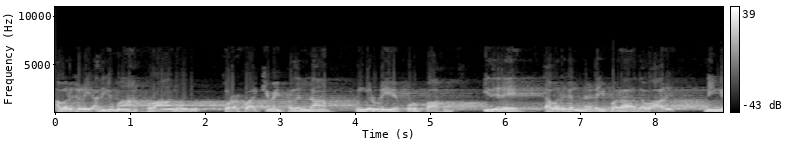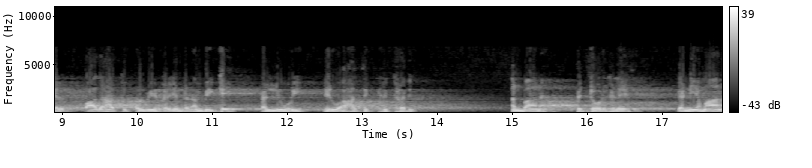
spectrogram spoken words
அவர்களை அதிகமாக குரானோடு தொடர்பாக்கி வைப்பதெல்லாம் உங்களுடைய பொறுப்பாகும். இதிலே தவறுகள் நடைபெறாதவாறு நீங்கள் பாதுகாத்துக் கொள்வீர்கள் என்ற நம்பிக்கை கல்லூரி நிர்வாகத்துக்கு இருக்கிறது. அன்பான பெற்றோர்களே கண்ணியமான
